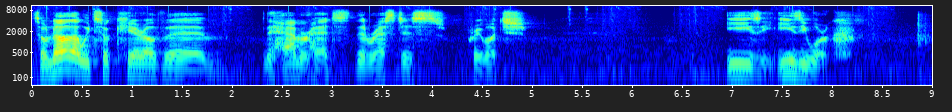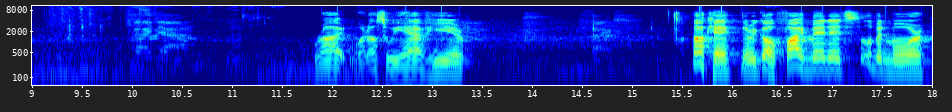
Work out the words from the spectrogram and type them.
So now that we took care of the the hammerheads, the rest is pretty much easy, easy work. Right, what else do we have here? Okay, there we go. Five minutes, a little bit more.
